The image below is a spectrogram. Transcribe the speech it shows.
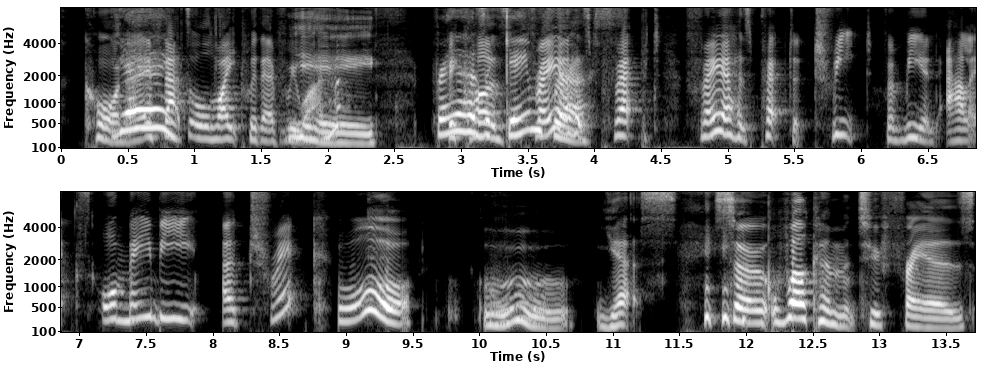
corner, Yay. if that's all right with everyone. Yay. Freya has a because game Freya for has us. prepped Freya has prepped a treat for me and Alex, or maybe a trick. Ooh. Ooh, yes. So, welcome to Freya's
